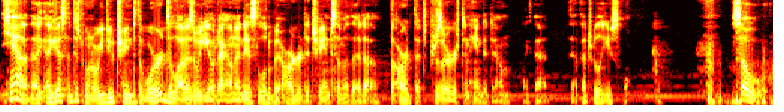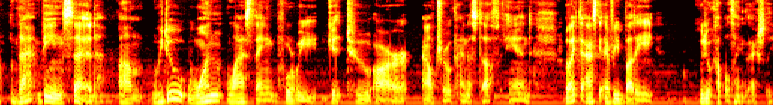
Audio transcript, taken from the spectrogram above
yeah, I, I guess at this one we do change the words a lot as we go down. It is a little bit harder to change some of that uh, the art that's preserved and handed down like that. that that's really useful. So that being said, um, we do one last thing before we get to our outro kind of stuff, and we like to ask everybody. We do a couple things actually,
